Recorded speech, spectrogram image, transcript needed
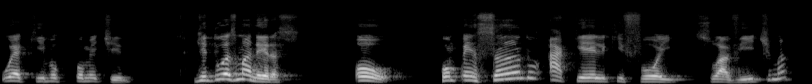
o equívoco cometido. De duas maneiras: ou compensando aquele que foi sua vítima,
